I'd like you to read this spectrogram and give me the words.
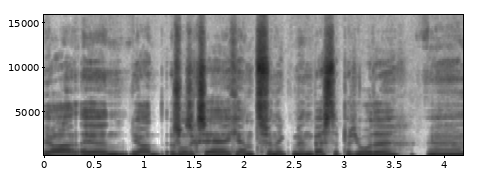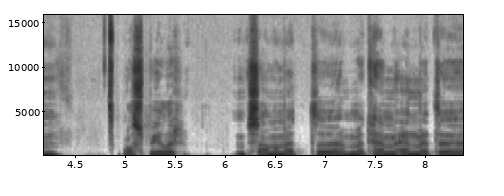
Ja, ja, zoals ik zei, Gent vind ik mijn beste periode uh, als speler. Samen met, uh, met hem en met, uh,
